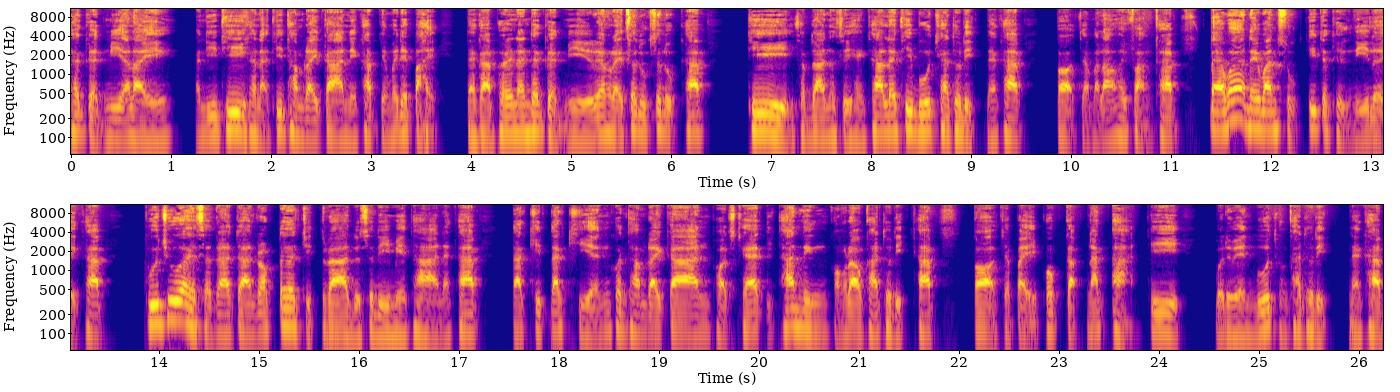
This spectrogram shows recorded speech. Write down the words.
ถ้าเกิดมีอะไร อันนี้ที่ขณะที่ทำรายการเนี่ยครับยังไม่ได้ไปนะครับ เพราะฉะนั้นถ้าเกิดมีเรื่องอะไรสนุกสนุกครับ ที่สัปดาห์หนังสือแห่งชาติและที่บูธคาทอลิกนะครับ ก็จะมาเล่าให้ฟังครับ แต่ว่าในวันศุกร์ที่จะถึงนี้เลยครับ ผู้ช่วยศาสตราจารย์ดรจิตราดุษฎีเมธานะครับนักคิดนักเขียนคนทำรายการพอดแคสต์อีกท่านหนึ่งของเราคาทอลิกครับ ก็จะไปพบกับนักอ่านที่บริเวณบูธของคาทอลิกนะครับ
